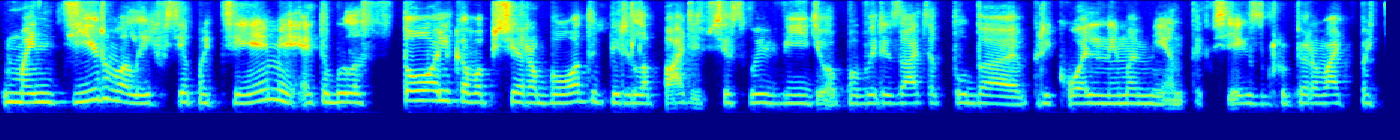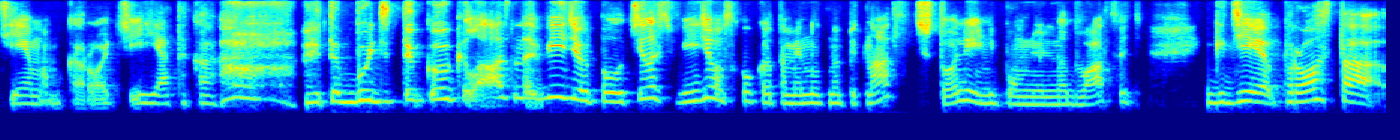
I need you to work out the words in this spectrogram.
монтировала монтировала их все по теме. Это было столько вообще работы перелопатить все свои видео, повырезать оттуда прикольные моменты, все их сгруппировать по темам, короче. И я такая, это будет такое классное видео. получилось видео, сколько там, минут на 15, что ли, я не помню, или на 20, где просто,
